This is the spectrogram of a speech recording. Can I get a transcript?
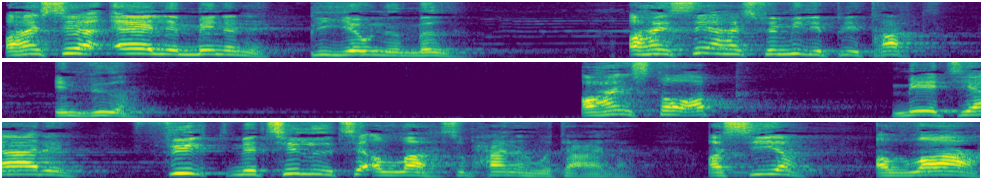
Og han ser alle minderne blive jævnet med. Og han ser hans familie blive dræbt end videre. Og han står op med et hjerte fyldt med tillid til Allah subhanahu wa ta'ala. Og siger, Allah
